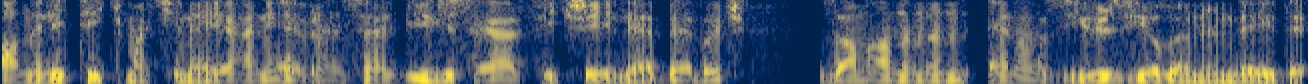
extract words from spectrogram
Analitik makine yani evrensel bilgisayar fikriyle Babbage zamanının en az 100 yıl önündeydi.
